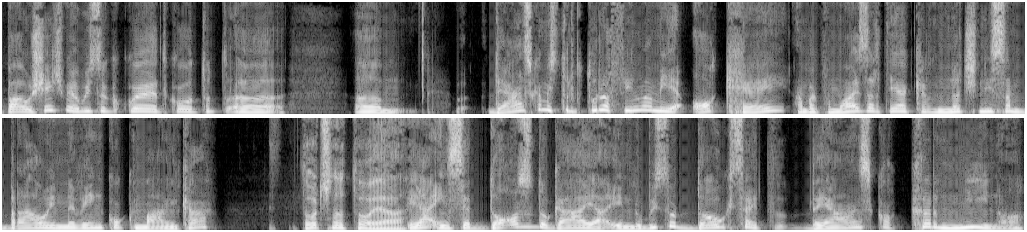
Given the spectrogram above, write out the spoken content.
pa, všeč mi je v bistvu, kako je tako tudi. Uh, um, Dejansko mi struktura filma je ok, ampak po mojem zaradi tega, ker noč nisem bral in ne vem, koliko manjka. Točno to, ja. ja. In se dosti dogaja, in v bistvu dolg se dejansko kar ni. No.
